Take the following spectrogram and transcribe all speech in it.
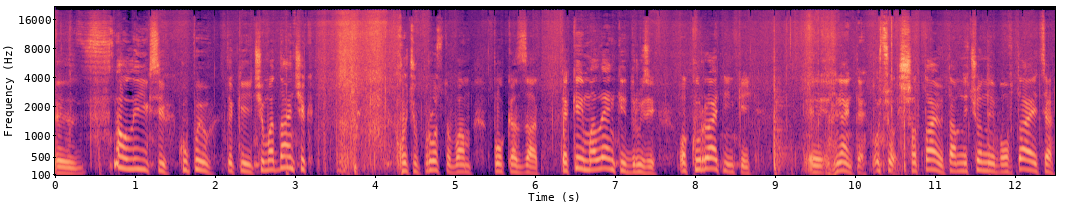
Е, На OLX купив такий чемоданчик. Хочу просто вам показати. Такий маленький, друзі, акуратненький. Е, Гляньте, ось шатаю, там нічого не бовтається.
